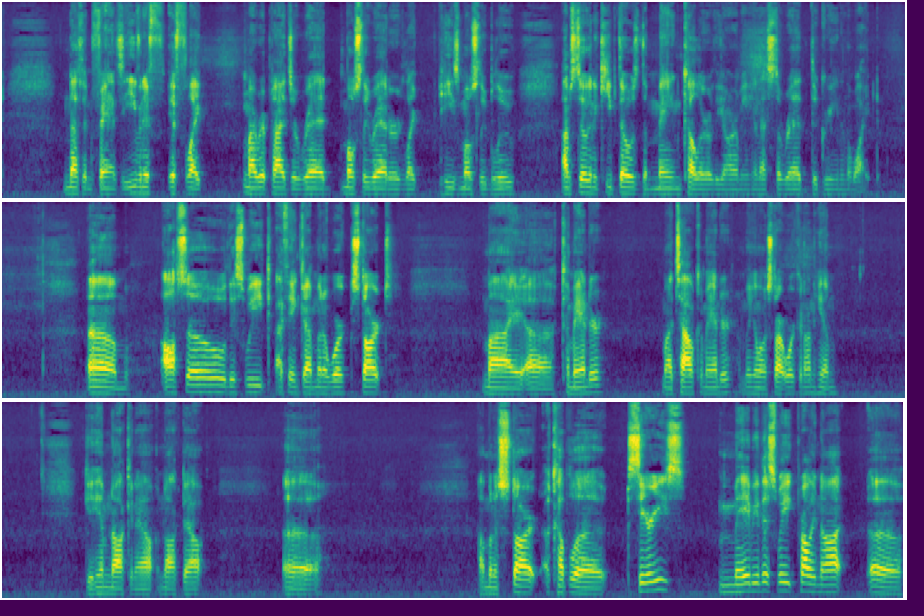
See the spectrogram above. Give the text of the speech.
Nothing fancy. Even if, if like, my Riptides are red, mostly red, or like he's mostly blue, I'm still going to keep those the main color of the army, and that's the red, the green, and the white. Um, also, this week, I think I'm going to work, start my uh, commander, my Tau commander. I think I'm going to start working on him. Get him knocking out, knocked out. Uh, I'm going to start a couple of series, maybe this week, probably not. Uh,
